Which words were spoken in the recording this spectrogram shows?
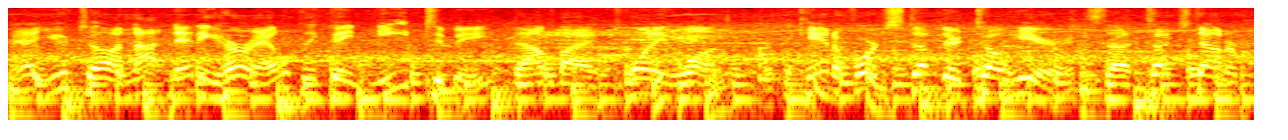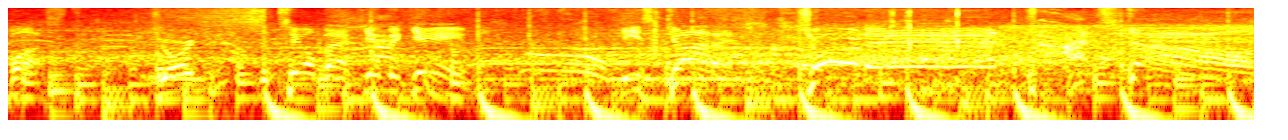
Yeah, Utah not in any hurry. I don't think they need to be down by 21. Can't afford to stub their toe here. It's a touchdown or bust. Jordan, the tailback in the game. He's got it. Jordan, touchdown!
